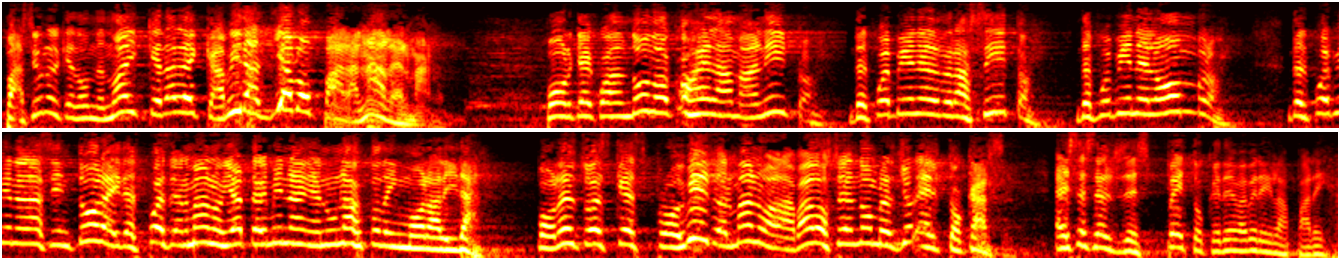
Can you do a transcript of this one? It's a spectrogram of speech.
Pasiones que donde no hay que darle cabida al diablo para nada, hermano. Porque cuando uno coge la manito, después viene el bracito, después viene el hombro, después viene la cintura y después, hermano, ya terminan en un acto de inmoralidad. Por eso es que es prohibido, hermano, alabado sea el nombre del Señor, el tocarse. Ese es el respeto que debe haber en la pareja.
